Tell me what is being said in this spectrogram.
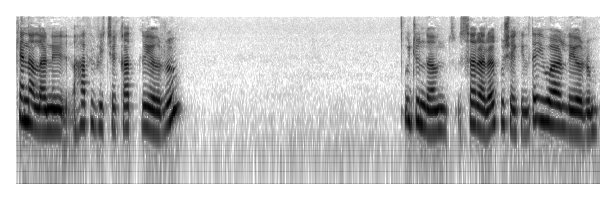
Kenarlarını hafif içe katlıyorum. Ucundan sararak bu şekilde yuvarlıyorum.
